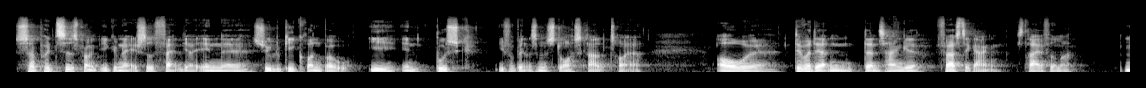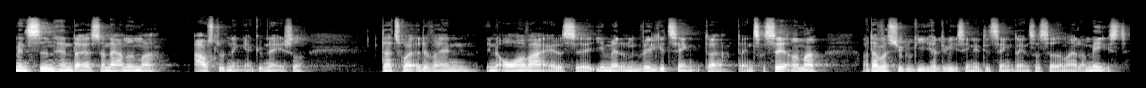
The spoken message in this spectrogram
så på et tidspunkt i gymnasiet fandt jeg en øh, psykologigrundbog i en busk i forbindelse med storskrald, tror jeg. Og øh, det var der, den, den tanke første gang strejfede mig. Men sidenhen, da jeg så nærmede mig afslutningen af gymnasiet, der tror jeg, det var en, en overvejelse imellem, hvilke ting, der, der interesserede mig, og der var psykologi heldigvis en af de ting, der interesserede mig allermest.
